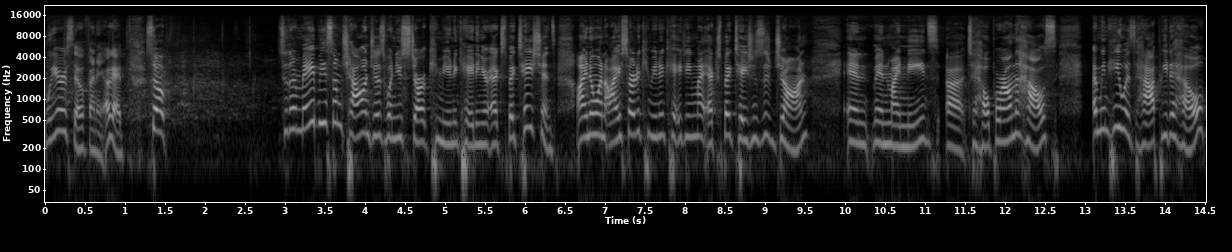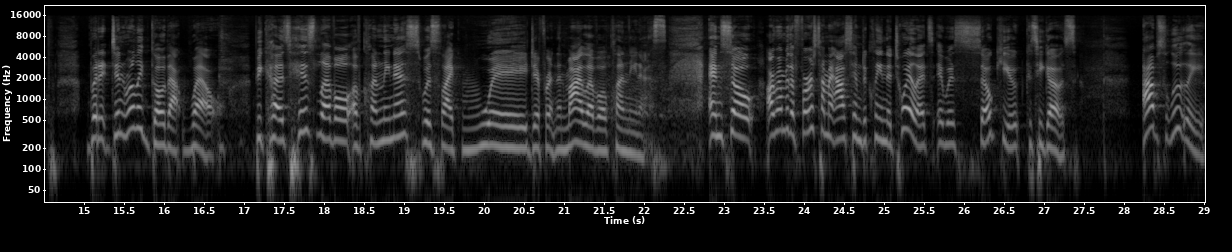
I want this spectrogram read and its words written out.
we are so funny. Okay, so so there may be some challenges when you start communicating your expectations. I know when I started communicating my expectations to John and, and my needs uh, to help around the house, I mean, he was happy to help, but it didn't really go that well because his level of cleanliness was like way different than my level of cleanliness. And so I remember the first time I asked him to clean the toilets, it was so cute because he goes, Absolutely.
